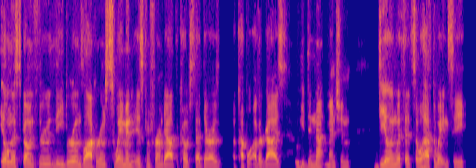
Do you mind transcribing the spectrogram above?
illness going through the Bruins locker room. Swayman is confirmed out. The coach said there are a couple other guys who he did not mention dealing with it. So we'll have to wait and see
